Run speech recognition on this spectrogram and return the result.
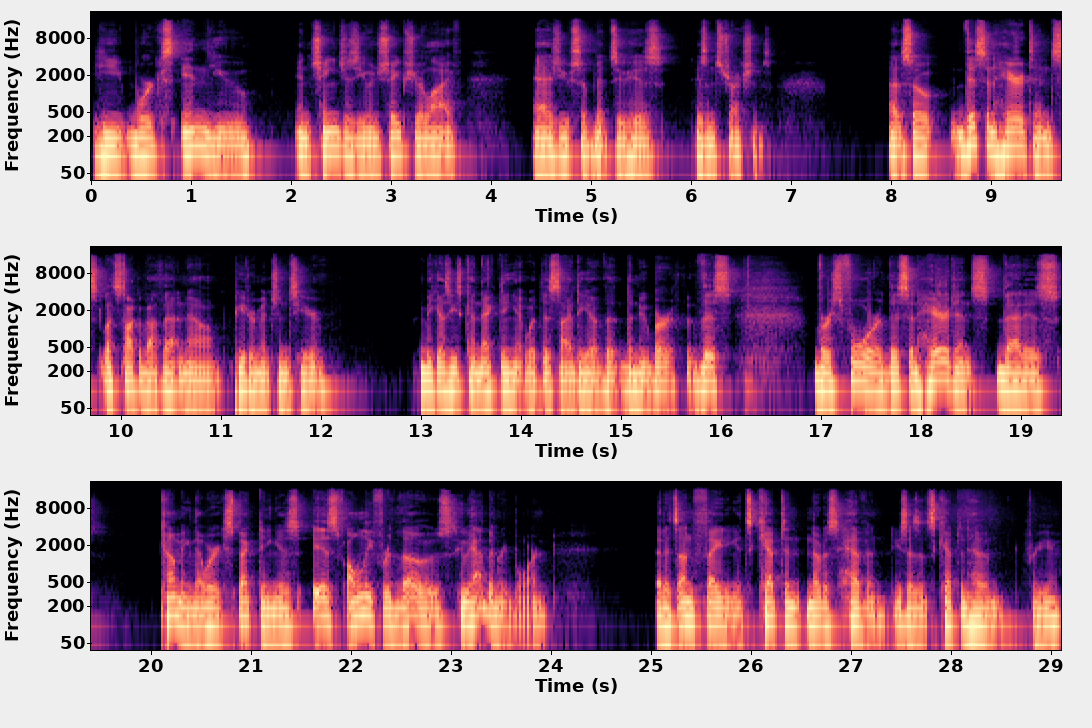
he works in you and changes you and shapes your life as you submit to his his instructions. Uh, so this inheritance, let's talk about that now. Peter mentions here because he's connecting it with this idea of the, the new birth. This verse 4, this inheritance that is coming that we're expecting is is only for those who have been reborn. That it's unfading. It's kept in notice heaven. He says it's kept in heaven for you.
